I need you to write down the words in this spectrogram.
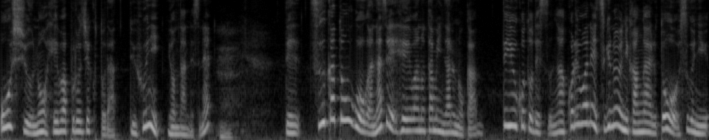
欧州の平和プロジェクトだっていうふうに呼んだんですね。うんで通貨統合がなぜ平和のためになるのかっていうことですがこれはね次のように考えるとすぐに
